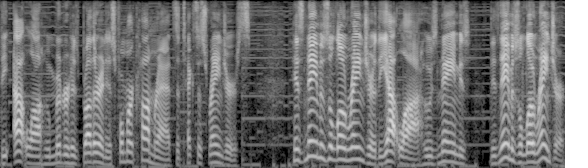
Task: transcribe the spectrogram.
the outlaw who murdered his brother and his former comrades, the Texas Rangers. His name is the Lone Ranger, the outlaw, whose name is his name is the Lone Ranger.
